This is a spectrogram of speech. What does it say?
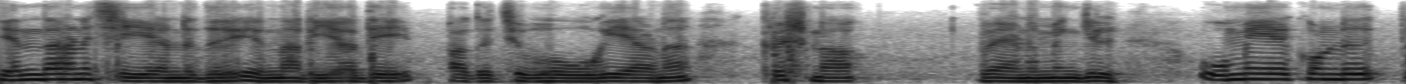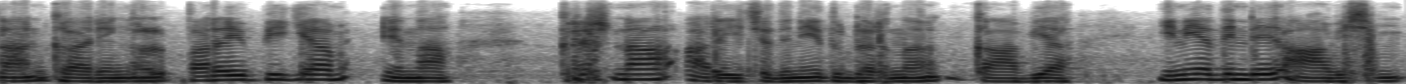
എന്താണ് ചെയ്യേണ്ടത് എന്നറിയാതെ പകച്ചു പോവുകയാണ് കൃഷ്ണ. വേണമെങ്കിൽ ഉമ്മയെ കൊണ്ട് താൻ കാര്യങ്ങൾ പറയിപ്പിക്കാം എന്ന കൃഷ്ണ അറിയിച്ചതിനെ തുടർന്ന് കാവ്യ ഇനി അതിന്റെ ആവശ്യം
